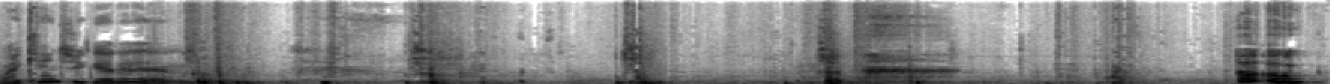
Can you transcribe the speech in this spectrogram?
Why can't you get in? Uh-oh.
